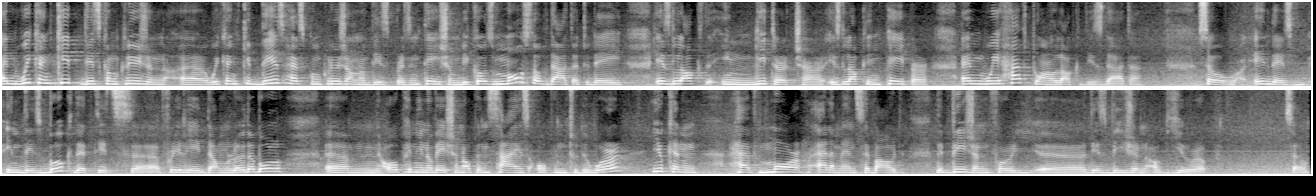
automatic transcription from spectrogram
And we can keep this conclusion, uh, we can keep this as conclusion of this presentation because most of data today is locked in literature, is locked in paper, and we have to unlock this data. So in this, in this book that it's uh, freely downloadable, um, open innovation, open science, open to the world, you can have more elements about the vision for uh, this vision of Europe. So,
